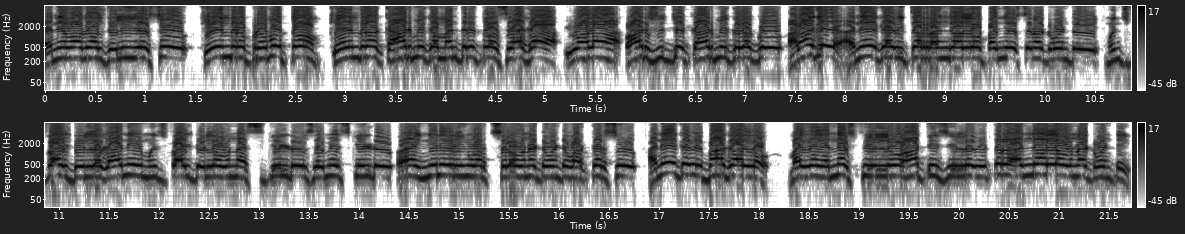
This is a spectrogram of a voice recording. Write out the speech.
ధన్యవాదాలు తెలియజేస్తూ కేంద్ర ప్రభుత్వం కేంద్ర కార్మిక మంత్రిత్వ శాఖ ఇవాళ పారిశుద్ధ్య కార్మికులకు అలాగే అనేక ఇతర రంగాల్లో పనిచేస్తున్నటువంటి మున్సిపాలిటీల్లో గాని మున్సిపాలిటీల్లో ఉన్న స్కిల్డ్ సెమీ స్కిల్డ్ ఇంజనీరింగ్ వర్క్స్లో ఉన్నటువంటి వర్కర్స్ అనేక విభాగాల్లో మైగా ఎన్ఎస్పీల్లో ఆర్టీసీల్లో ఇతర రంగాల్లో ఉన్నటువంటి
